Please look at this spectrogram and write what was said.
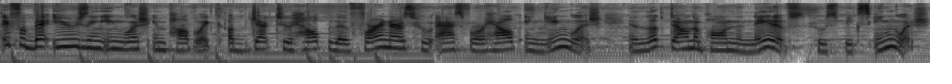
They forbid using English in public, object to help the foreigners who ask for help in English, and look down upon the natives who speaks English.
